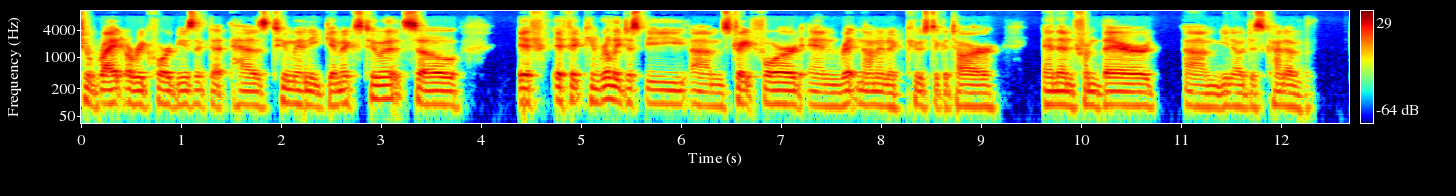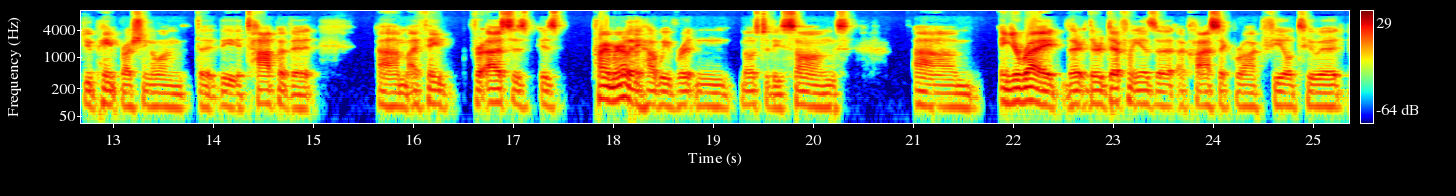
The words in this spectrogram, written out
to write or record music that has too many gimmicks to it. So if if it can really just be um, straightforward and written on an acoustic guitar and then from there um, you know just kind of do paintbrushing along the the top of it. Um, I think for us is is primarily how we've written most of these songs. Um, and you're right, there there definitely is a, a classic rock feel to it.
